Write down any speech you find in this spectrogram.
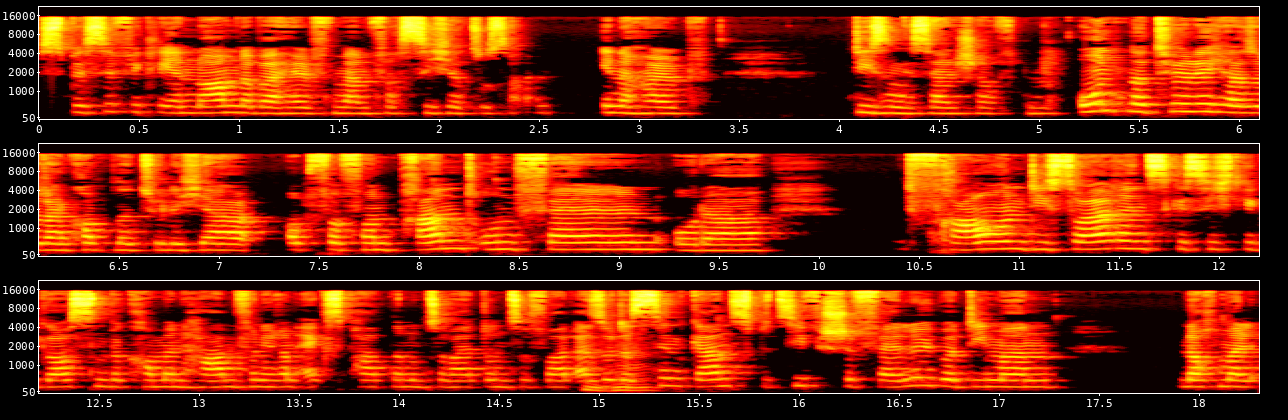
specifically enorm dabei helfen, einfach sicher zu sein innerhalb diesen Gesellschaften. Und natürlich, also dann kommt natürlich ja Opfer von Brandunfällen oder Frauen, die Säure ins Gesicht gegossen bekommen haben von ihren Ex-Partnern und so weiter und so fort. Also mhm. das sind ganz spezifische Fälle, über die man nochmal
